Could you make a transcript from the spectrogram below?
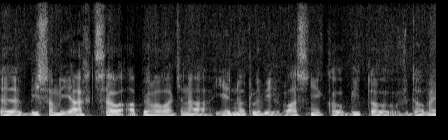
by som ja chcel apelovať na jednotlivých vlastníkov bytov v dome,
